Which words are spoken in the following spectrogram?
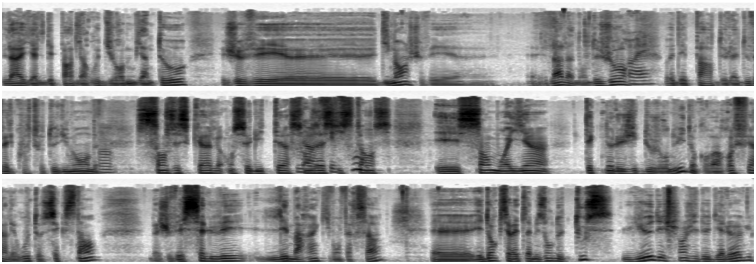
là, il y a le départ de la route du Rhum bientôt. Je vais dimanche, je vais là, là, dans deux jours, au départ de la nouvelle course auto du monde, mm. sans escale, en solitaire, sans assistance et sans moyens technologiques d'aujourd'hui. Donc, on va refaire les routes au sextant. Ben, je vais saluer les marins qui vont faire ça. Euh, et donc, ça va être la maison de tous, lieu d'échange et de dialogue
